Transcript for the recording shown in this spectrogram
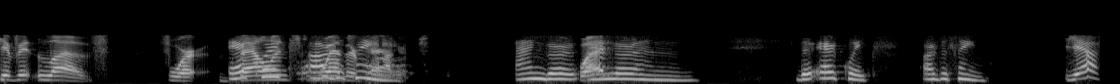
Give it love for balanced weather patterns. Anger, What? anger, and the earthquakes are the same Yes.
